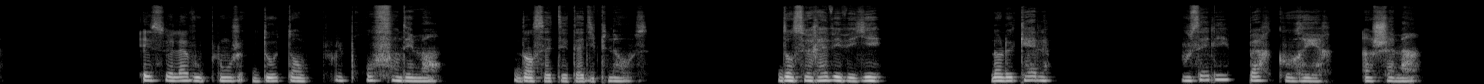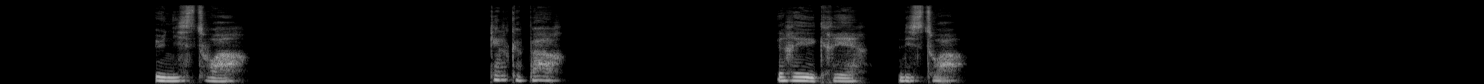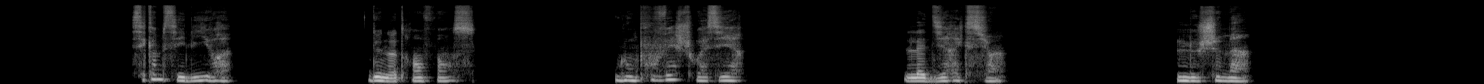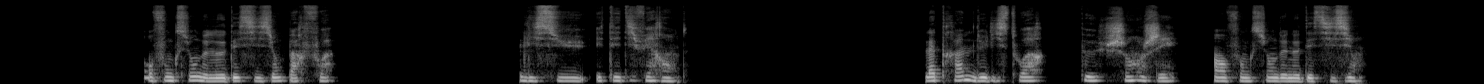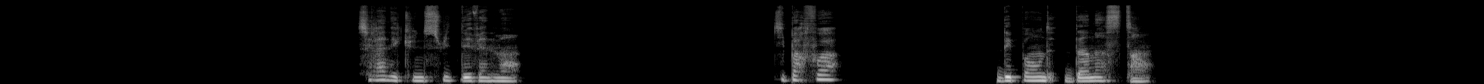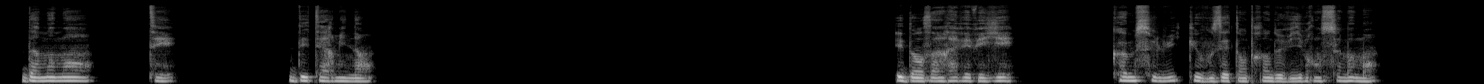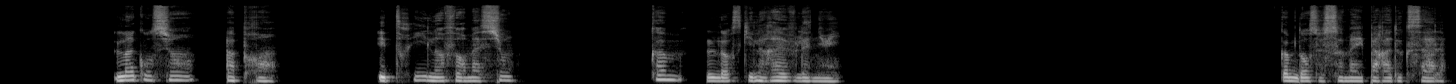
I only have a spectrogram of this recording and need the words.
Et cela vous plonge d'autant plus profondément dans cet état d'hypnose, dans ce rêve éveillé dans lequel vous allez parcourir un chemin, une histoire, quelque part. Réécrire l'histoire. C'est comme ces livres de notre enfance où l'on pouvait choisir la direction, le chemin. En fonction de nos décisions parfois, l'issue était différente la trame de l'histoire peut changer en fonction de nos décisions. Cela n'est qu'une suite d'événements qui parfois dépendent d'un instant, d'un moment T déterminant. et dans un rêve éveillé, comme celui que vous êtes en train de vivre en ce moment. L'inconscient apprend et trie l'information comme lorsqu'il rêve la nuit. Comme dans ce sommeil paradoxal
